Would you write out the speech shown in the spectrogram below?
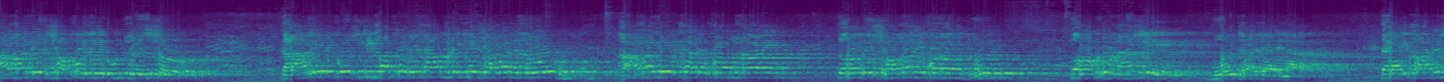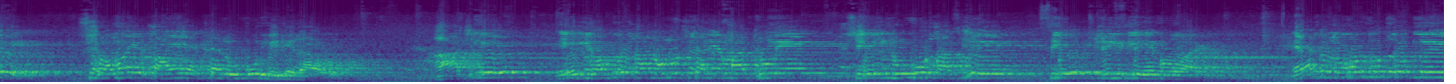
আমাদের সকলের উদ্দেশ্য। কালের গোষ্ঠী পাথরে নাম রেখে যাওয়ার লোক আমাদের কারও কম নয় তবে সময় বড় অদ্ভুত, কখন আসে বোঝা যায় না। তাই পারলে সময়ের পায়ে একটা নুপুর বেঁধে দাও। আজকে এই রক্তদান অনুষ্ঠানের মাধ্যমে সেই নুপুর আছে সেভ ট্রি ওয়ার্ল্ড এত মহৎ নিয়ে,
